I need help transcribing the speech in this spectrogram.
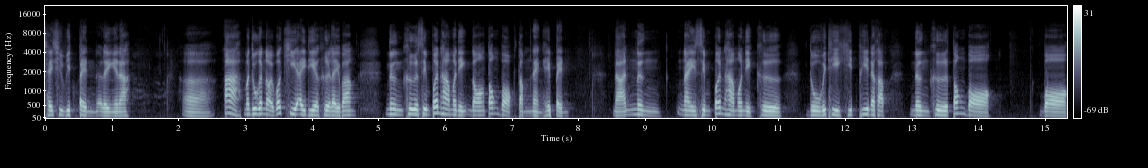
ใช้ชีวิตเป็นอะไรเงี้ยนะอ่ออะมาดูกันหน่อยว่าคีย์ไอเดียคืออะไรบ้างหนึ่งคือ Simple Harmonic น้องต้องบอกตำแหน่งให้เป็นนะหนึ่งใน Simple Harmonic คือดูวิธีคิดพี่นะครับ หนึ่งคือต้องบอกบอก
